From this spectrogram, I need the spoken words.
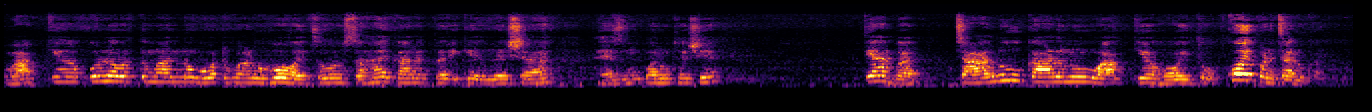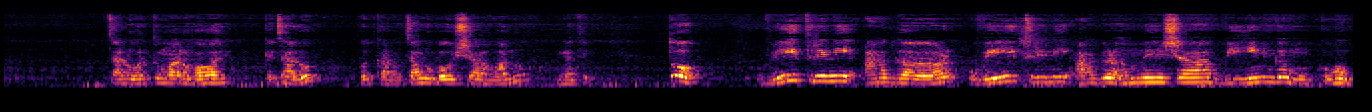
વાક્ય પૂર્ણ વર્તમાનનું વોટ વાળું હોય, તો સહાયકારક તરીકે હંમેશા હેઝ મૂકવાનું થશે. ત્યારબાદ ચાલુ કાળનું વાક્ય હોય તો કોઈ પણ ચાલુ કાળ. ચાલુ વર્તમાન હોય કે ચાલુ ભૂતકાળ ચાલુ ભવિષ્ય હોવાનું નથી. તો વી થ્રી ની આગળ વી થ્રી ની આગળ હંમેશા બિંગ મૂકવું.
